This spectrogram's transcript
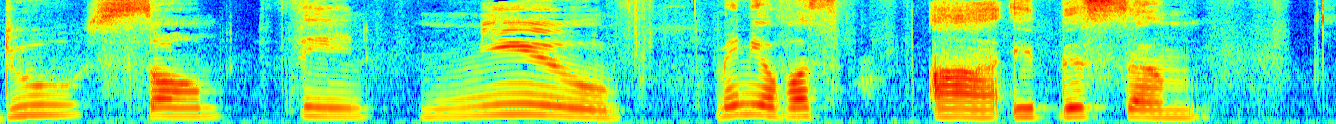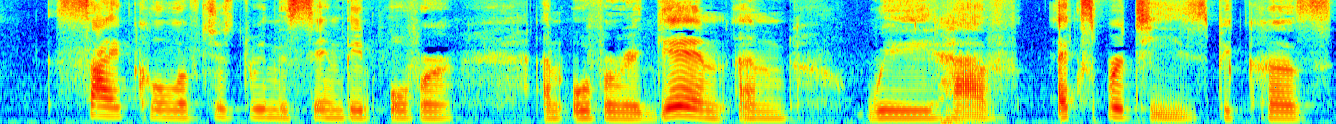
Do something new. Many of us are in this um, cycle of just doing the same thing over and over again, and we have expertise because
